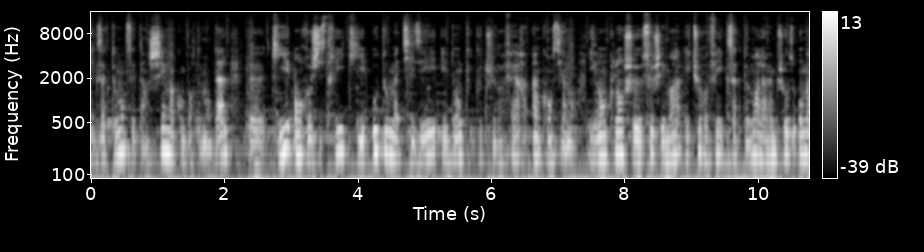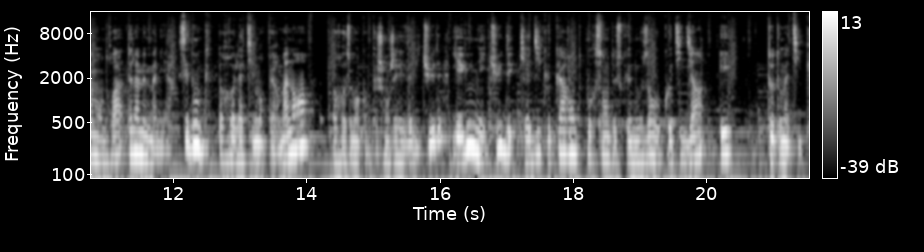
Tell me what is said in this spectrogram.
exactement, c'est un schéma comportemental euh, qui est enregistré, qui est automatisé et donc que tu vas faire inconsciemment. Il enclenche ce schéma et tu refais exactement la même chose au même endroit, de la même manière. C'est donc relativement permanent, Heureusement qu'on peut changer les habitudes. Il y a eu une étude qui a dit que 40% de ce que nous faisons au quotidien est automatique,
